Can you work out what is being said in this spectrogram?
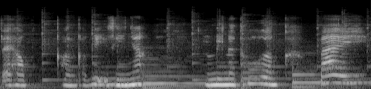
đại học còn có vị gì nhá. Mình là thu hương. Bye!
